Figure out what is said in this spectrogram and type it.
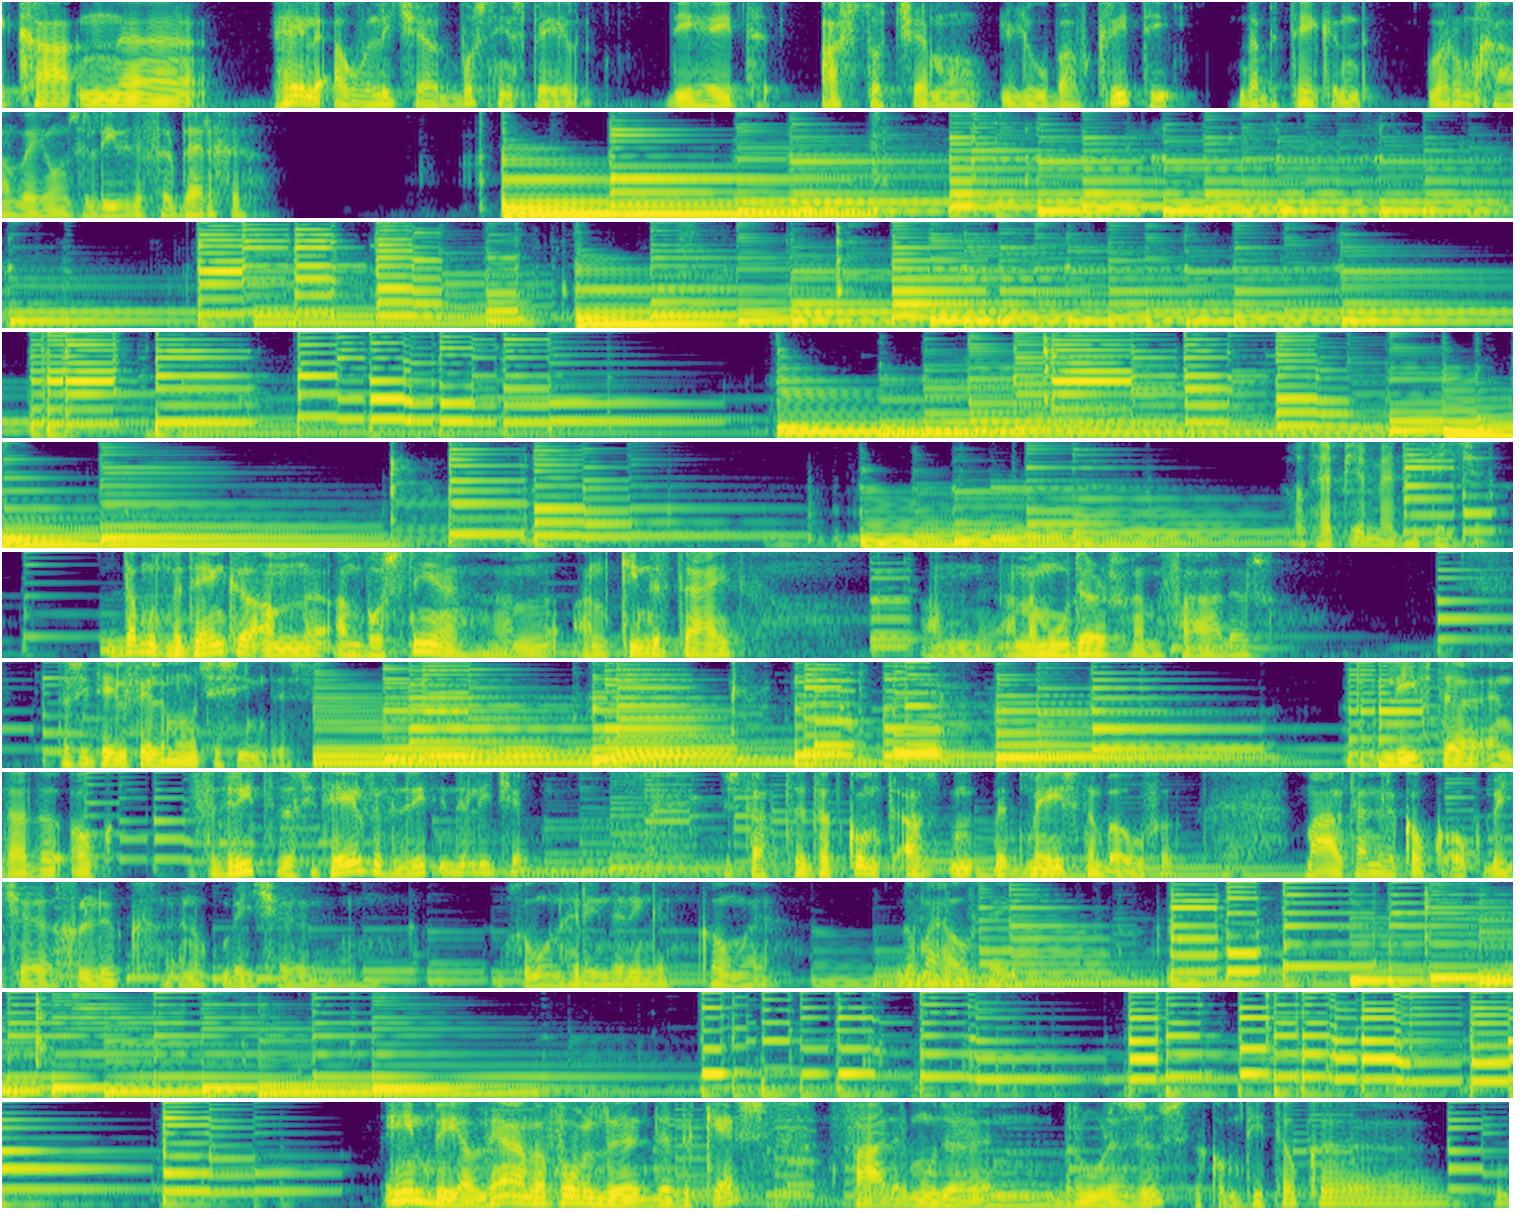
Ik ga een uh, hele oude liedje uit Bosnië spelen. Die heet Asto ćemo ljubav kriti. Dat betekent, waarom gaan wij onze liefde verbergen? Moet me denken aan, eh, aan Bosnië, aan, aan kindertijd, aan, aan mijn moeder, aan mijn vader. Er zitten heel veel emoties in, dus. Liefde en dat ook verdriet. Er zit heel veel verdriet in dit liedje. Dus dat, eh, dat komt als, het meest naar boven. Maar uiteindelijk ook, ook een beetje geluk en ook een beetje gewoon herinneringen komen door mijn hoofd heen. Inbeelden, ja, bijvoorbeeld de, de, de, kerst. Vader, moeder en broer en zus. Dan komt dit ook uh,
